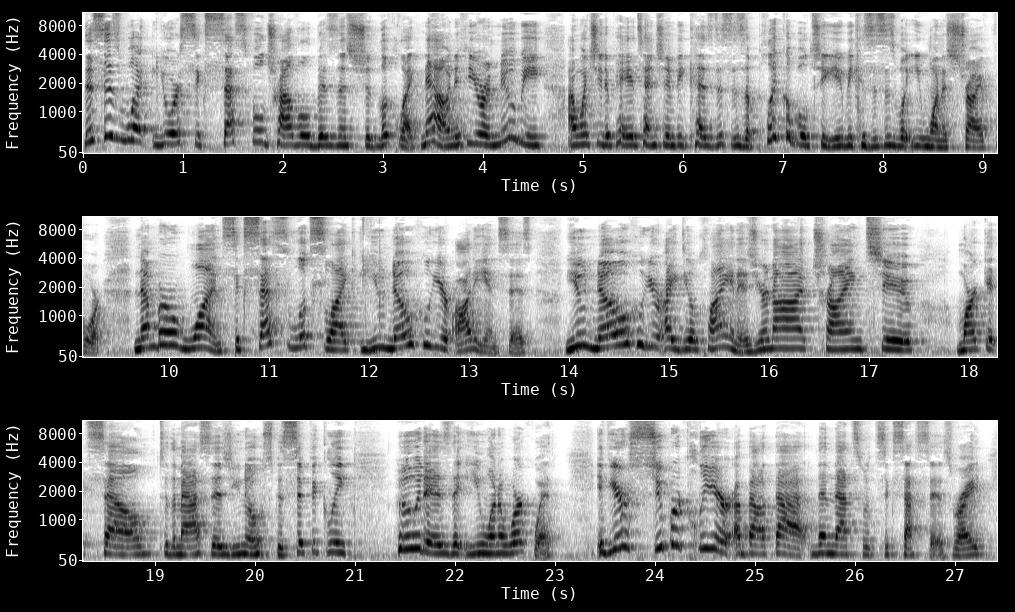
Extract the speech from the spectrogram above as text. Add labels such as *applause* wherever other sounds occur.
this is what your successful travel business should look like now. And if you're a newbie, I want you to pay attention because this is applicable to you because this is what you want to strive for. Number one, success looks like you know who your audience is. You know who your ideal client is. You're not trying to market sell to the masses. You know specifically who it is that you want to work with. If you're super clear about that, then that's what success is, right?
